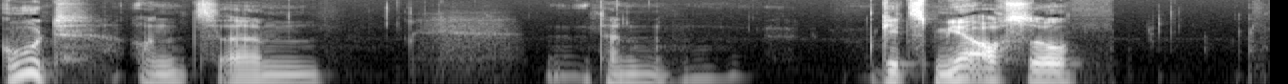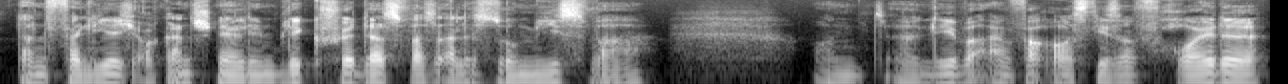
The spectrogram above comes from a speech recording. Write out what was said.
gut? Und ähm, dann geht's mir auch so, dann verliere ich auch ganz schnell den Blick für das, was alles so mies war und äh, lebe einfach aus dieser Freude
